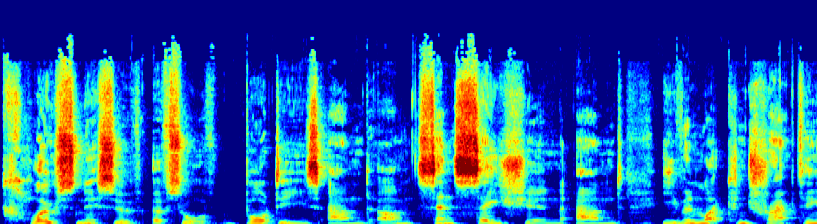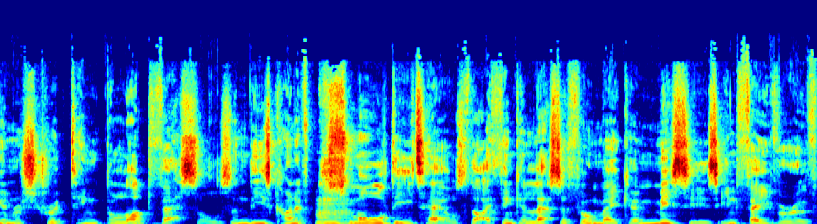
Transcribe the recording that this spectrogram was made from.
closeness of, of sort of bodies and um, sensation and even like contracting and restricting blood vessels and these kind of small details that I think a lesser filmmaker misses in favour of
